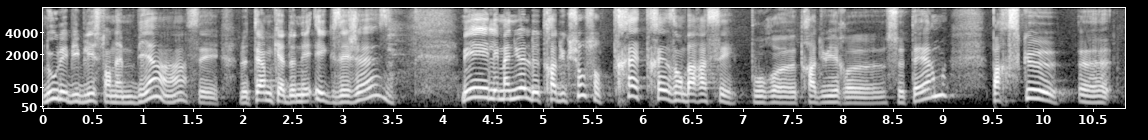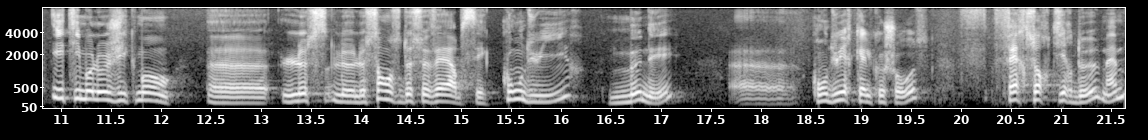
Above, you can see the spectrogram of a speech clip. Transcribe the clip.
nous, les biblistes, on aime bien, hein, c'est le terme qui a donné exégèse. Mais les manuels de traduction sont très embarrassés pour euh, traduire euh, ce terme, parce que euh, étymologiquement, le, sens de ce verbe, c'est conduire, mener, conduire quelque chose, faire sortir d'eux même,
